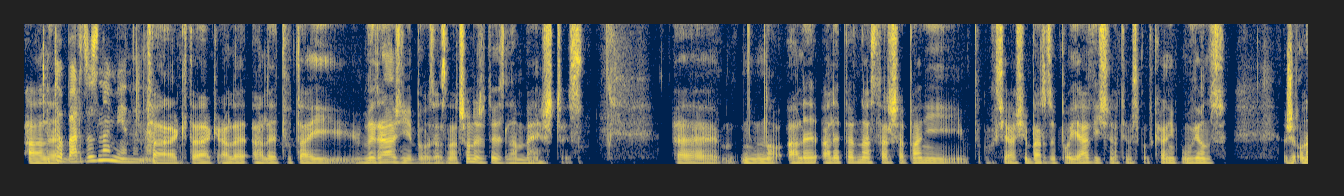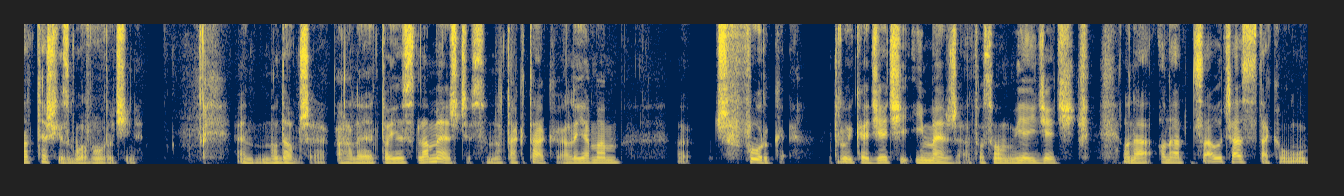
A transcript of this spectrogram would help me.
ale, I to bardzo znamienne. Tak, tak, ale, ale tutaj wyraźnie było zaznaczone, że to jest dla mężczyzn. E, no, ale, ale pewna starsza pani chciała się bardzo pojawić na tym spotkaniu, mówiąc, że ona też jest głową rodziny. No dobrze, ale to jest dla mężczyzn. No tak, tak, ale ja mam e, czwórkę, trójkę dzieci i męża. To są jej dzieci. Ona, ona cały czas z taką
